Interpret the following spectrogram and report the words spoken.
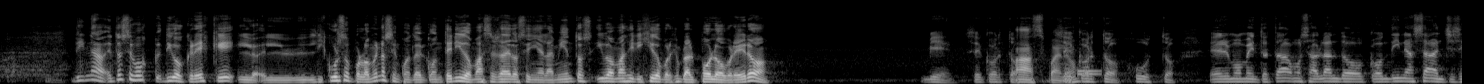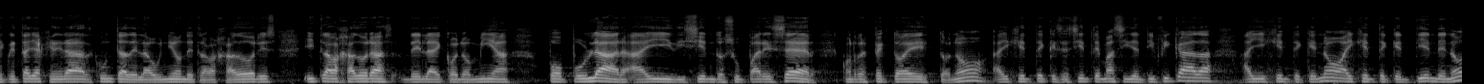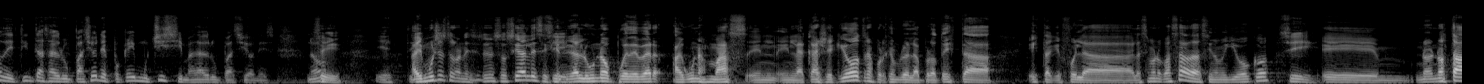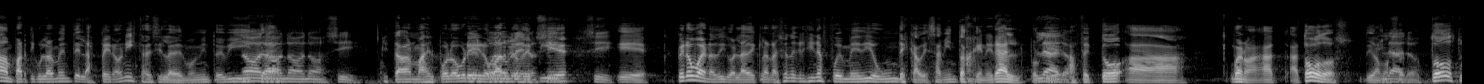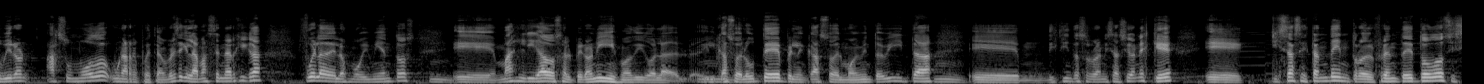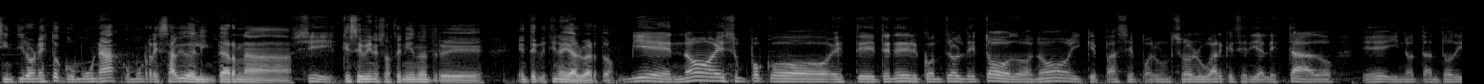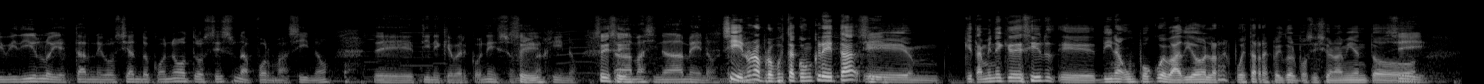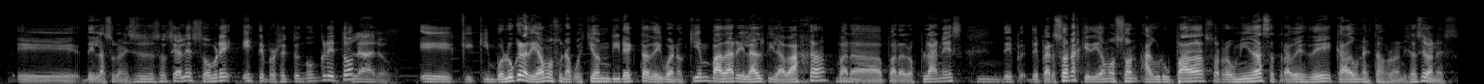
Dina, entonces vos, digo, crees que el, discurso, por lo menos en cuanto al contenido, más allá de los señalamientos, iba más dirigido, por ejemplo, al polo obrero? Bien, se cortó. Ah, bueno. Se cortó, justo. En el momento estábamos hablando con Dina Sánchez, secretaria general adjunta de la Unión de Trabajadores y Trabajadoras de la Economía Popular, ahí diciendo su parecer con respecto a esto, ¿no? Hay gente que se siente más identificada, hay gente que no, hay gente que entiende, ¿no? Distintas agrupaciones, porque hay muchísimas agrupaciones, ¿no? Sí. Este, Hay muchas organizaciones sociales, en Sí. general uno puede ver algunas más en, en la calle que otras, por ejemplo, la protesta esta que fue la, la semana pasada, si no me equivoco. Sí. Eh, no, no estaban particularmente las peronistas, es decir, la del movimiento Evita. No, no, no, no, sí. Estaban más el polo obrero, El polo obrero, de pie. sí, sí. Eh, pero bueno, digo, la declaración de Cristina fue medio un descabezamiento general, porque Claro. afectó a, bueno, a, a todos, digamos. Claro. Todos tuvieron a su modo una respuesta. Me parece que la más enérgica fue la de los movimientos Mm. eh, más ligados al peronismo, digo, la- el caso de la UTEP, el caso del movimiento Evita, Mm. eh, distintas organizaciones que eh, quizás están dentro del frente de todos y sintieron esto como una como un resabio de linterna Sí. que se viene sosteniendo entre, entre Cristina y Alberto. Bien, ¿no? Es un poco este, tener el control de todo, ¿no? Y que pase por un solo lugar que sería el Estado, ¿eh? y no tanto dividirlo y estar negociando con otros. Es una forma así, ¿no? Eh, tiene que ver con eso, me imagino. Sí, sí. Nada más y nada menos. Sí, en una propuesta concreta, eh, que también hay que decir, eh, Dina un poco evadió la respuesta respecto al posicionamiento eh, de las organizaciones sociales sobre este proyecto en concreto. Claro. Eh, que, que involucra, digamos, una cuestión directa de, bueno, quién va a dar el alta y la baja Mm. para, para los planes de, de personas que, digamos, son agrupadas o reunidas a través de cada una de estas organizaciones.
